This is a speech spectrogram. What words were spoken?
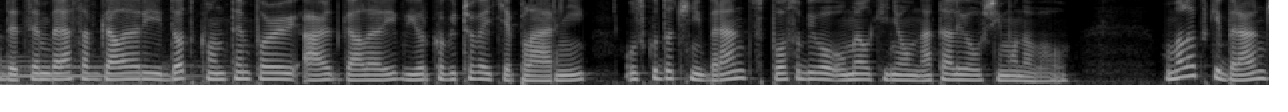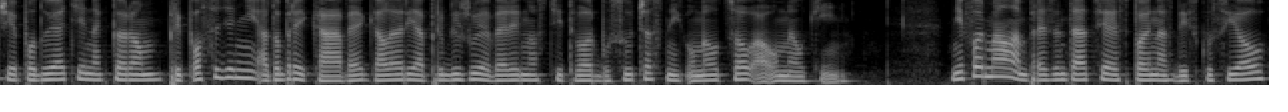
decembra sa v galérii Dot Contemporary Art Gallery v Jurkovičovej teplárni uskutoční branč s pôsobivou umelkyňou Natáliou Šimonovou. Umelecký branč je podujatie, na ktorom pri posedení a dobrej káve galéria približuje verejnosti tvorbu súčasných umelcov a umelkyň. Neformálna prezentácia je spojená s diskusiou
